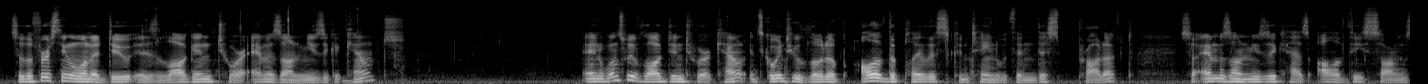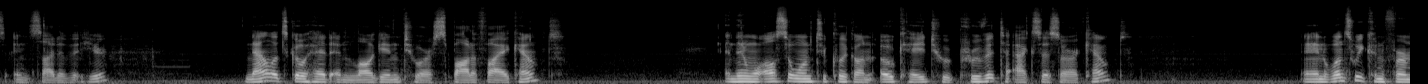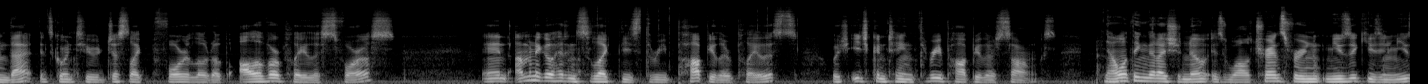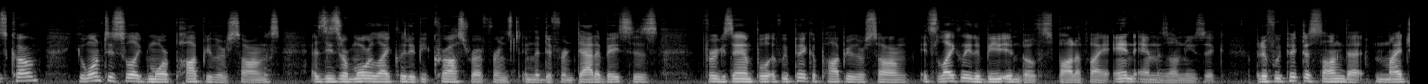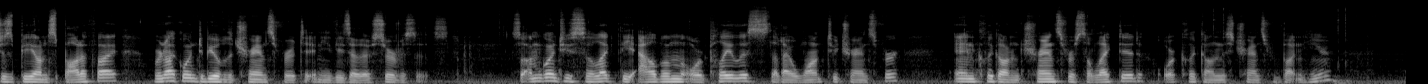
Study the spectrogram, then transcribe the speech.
So the first thing we want to do is log in to our Amazon Music account. And once we've logged into our account, it's going to load up all of the playlists contained within this product. So Amazon Music has all of these songs inside of it here. Now let's go ahead and log into our Spotify account. And then we'll also want to click on OK to approve it to access our account. And once we confirm that, it's going to, just like before, load up all of our playlists for us. And I'm going to go ahead and select these three popular playlists, which each contain three popular songs. Now one thing that I should note is while transferring music using MusConv, you'll want to select more popular songs, as these are more likely to be cross-referenced in the different databases. For example, if we pick a popular song, it's likely to be in both Spotify and Amazon Music, but if we picked a song that might just be on Spotify, we're not going to be able to transfer it to any of these other services. So I'm going to select the album or playlists that I want to transfer and click on transfer selected or click on this transfer button here.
